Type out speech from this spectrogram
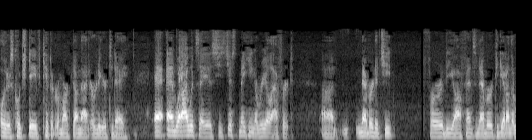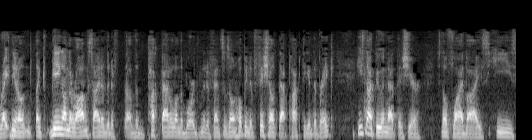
Oilers coach Dave Tippett remarked on that earlier today. And, and what I would say is he's just making a real effort, uh, never to cheat for the offense, never to get on the right, you know, like being on the wrong side of the def- of the puck battle on the boards in the defensive zone, hoping to fish out that puck to get the break. He's not doing that this year. There's no flybys. He's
